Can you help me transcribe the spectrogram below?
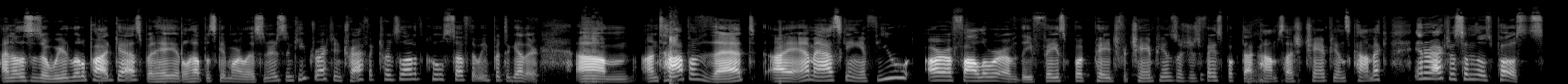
I know this is a weird little podcast, but hey, it'll help us get more listeners and keep directing traffic towards a lot of the cool stuff that we put together. Um, on top of that, I am asking if you are a follower of the Facebook page for Champions, which is facebook.com slash championscomic, interact with some of those posts.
